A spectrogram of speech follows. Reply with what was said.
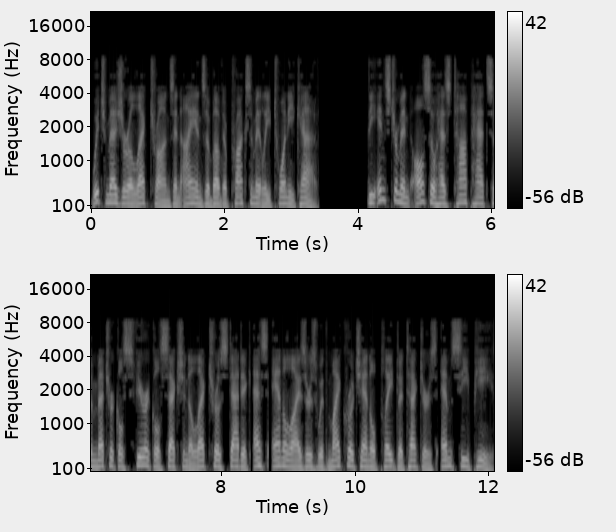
which measure electrons and ions above approximately 20 keV. The instrument also has top-hat symmetrical spherical section electrostatic S analyzers with microchannel plate detectors MCPs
